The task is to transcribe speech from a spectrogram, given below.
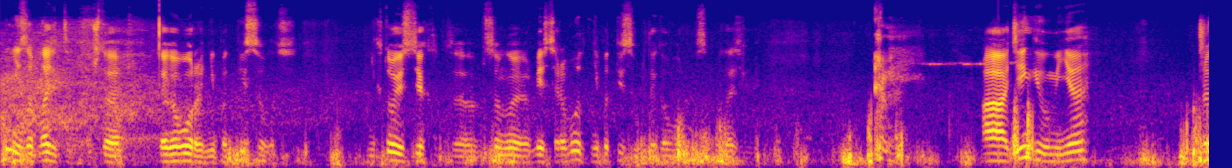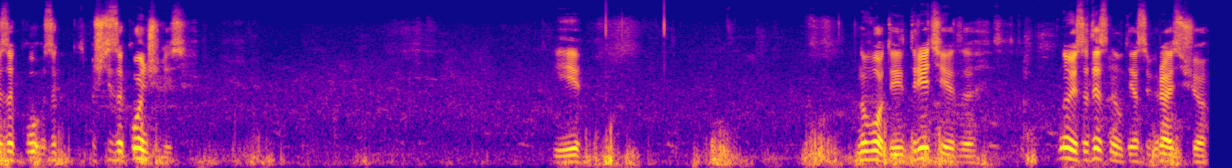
не заплатят, потому что договора не подписывалось. Никто из тех, кто со мной вместе работает, не подписывали договор с работодателями. А деньги у меня уже зако- за- почти закончились. И ну вот, и третье это... Ну и, соответственно, вот я собираюсь еще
